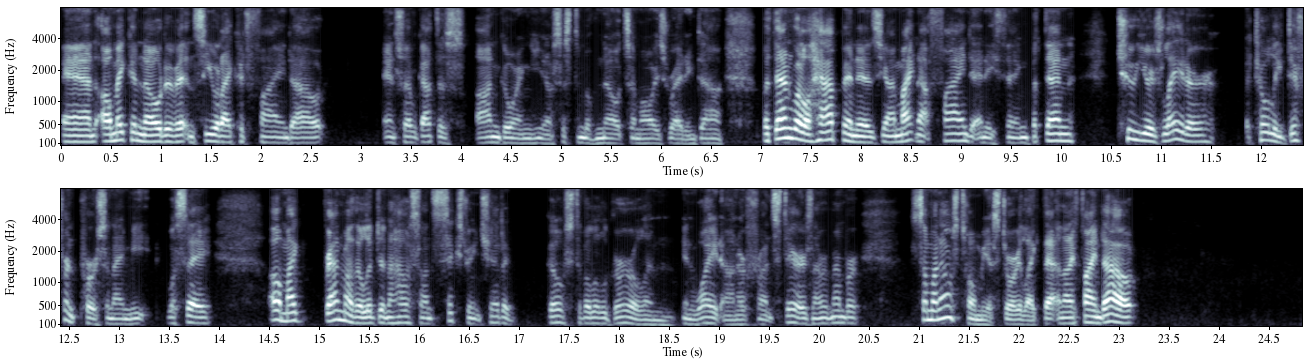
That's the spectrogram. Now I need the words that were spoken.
and I'll make a note of it and see what I could find out and so I've got this ongoing, you know, system of notes I'm always writing down. But then what'll happen is, you know, I might not find anything, but then two years later, a totally different person I meet will say, "Oh, my grandmother lived in a house on Sixth Street. She had a ghost of a little girl in in white on her front stairs." And I remember someone else told me a story like that, and I find out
